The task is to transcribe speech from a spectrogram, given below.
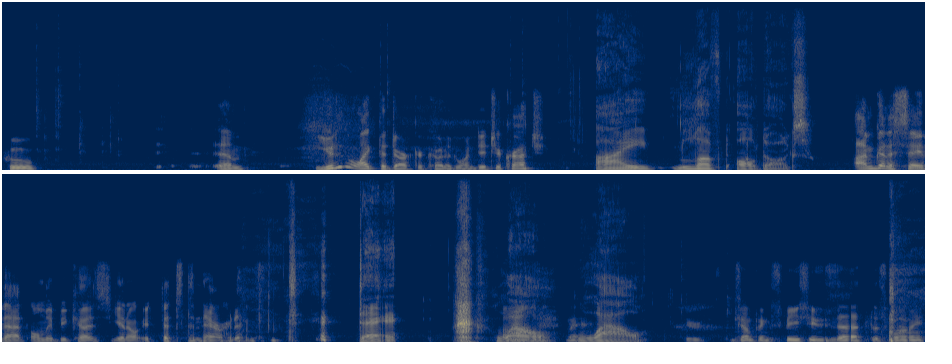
who um, you didn't like the darker coated one, did you, Crutch? I loved all dogs. I'm going to say that only because you know it fits the narrative. Dang. Wow. man. Wow. Jumping species at this point.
